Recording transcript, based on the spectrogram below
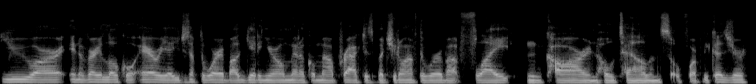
you are in a very local area. You just have to worry about getting your own medical malpractice, but you don't have to worry about flight and car and hotel and so forth because you're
